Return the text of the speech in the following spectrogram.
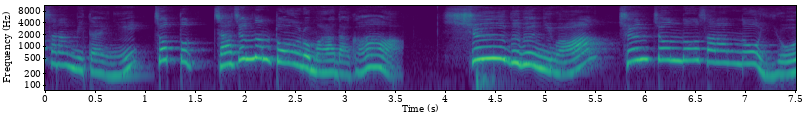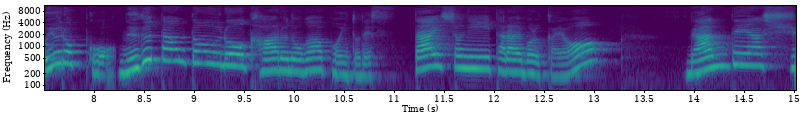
サランみたいに、ちょっと茶順なんとうろまらだが、週部分には、チュンチョンドーサランの余裕六個、ぬぐたんとうろ変わるのがポイントです。最初にたらいぼるかよ。なんでや週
